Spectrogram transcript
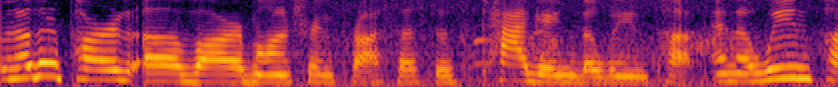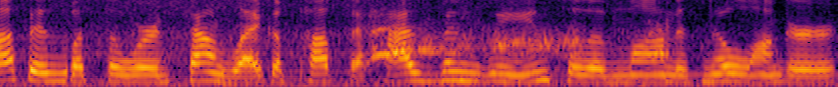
Another part of our monitoring process is tagging the weaned pup. And a weaned pup is what the word sounds like, a pup that has been weaned, so the mom is no longer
